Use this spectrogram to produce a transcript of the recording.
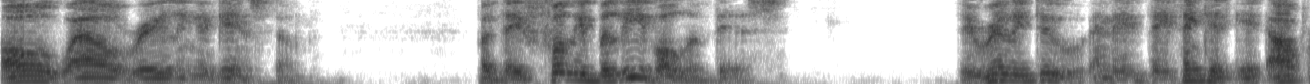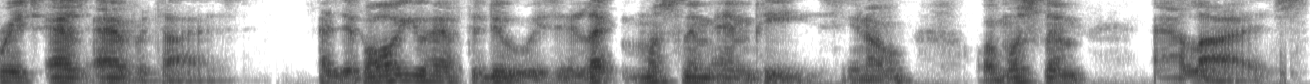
all while railing against them. But they fully believe all of this. They really do. And they, they think it, it operates as advertised, as if all you have to do is elect Muslim MPs, you know, or Muslim allies,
